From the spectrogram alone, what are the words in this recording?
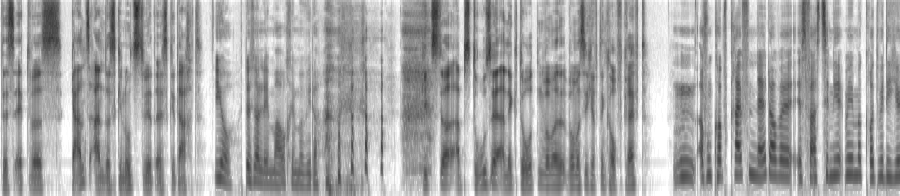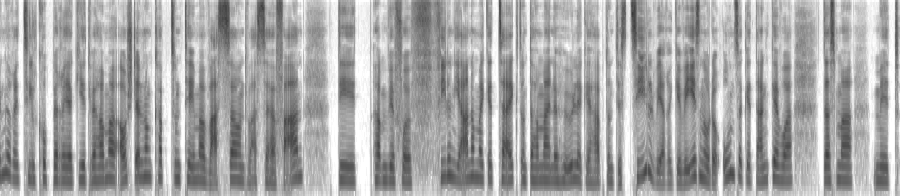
dass etwas ganz anders genutzt wird als gedacht? Ja, das erleben wir auch immer wieder. Gibt es da abstruse Anekdoten, wo man, wo man sich auf den Kopf greift? Mm, auf den Kopf greifen nicht, aber es fasziniert mich immer gerade, wie die jüngere Zielgruppe reagiert. Wir haben eine Ausstellung gehabt zum Thema Wasser und Wasser erfahren. Die haben wir vor vielen Jahren einmal gezeigt und da haben wir eine Höhle gehabt und das Ziel wäre gewesen oder unser Gedanke war, dass man mit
